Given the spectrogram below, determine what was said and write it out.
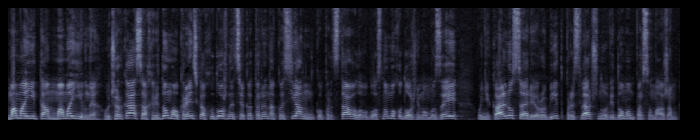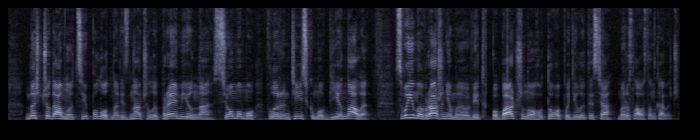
Мамаїта Мамаївни у Черкасах відома українська художниця Катерина Косяненко представила в обласному художньому музеї унікальну серію робіт, присвячену відомим персонажам. Нещодавно ці полотна відзначили премію на сьомому флорентійському бієнале. Своїми враженнями від побаченого готова поділитися Мирослава Станкевич.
